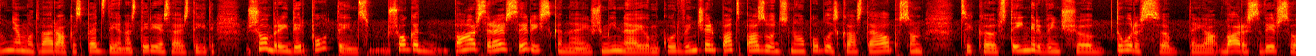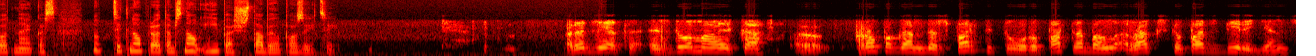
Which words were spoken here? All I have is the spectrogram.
nu, ņemot vērā, ka pēcdienas ir iesaistīti, šobrīd ir Putins? Šogad pāris reizes ir izskanējuši minējumi, kur viņš ir pats pazudis no publiskās telpas un cik eh, stingri viņš eh, turas tajā varas virsotnē, kas, nu, cik noprotams, nav īpaši stabila pozīcija. Redziet, es domāju, ka uh, propagandas partitūru patrabal rakstu pats diriģents.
